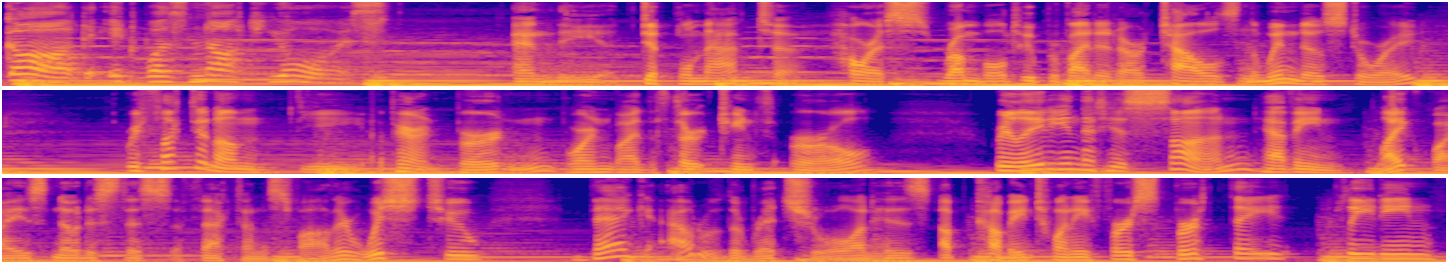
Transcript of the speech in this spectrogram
God it was not yours. And the diplomat, uh, Horace Rumbold, who provided our towels in the window story, reflected on the apparent burden borne by the 13th Earl, relating that his son, having likewise noticed this effect on his father, wished to beg out of the ritual on his upcoming 21st birthday, pleading,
